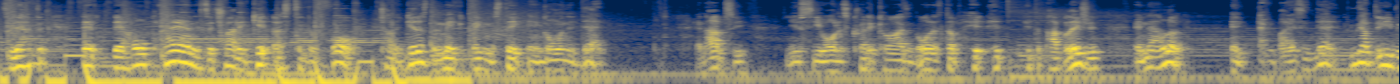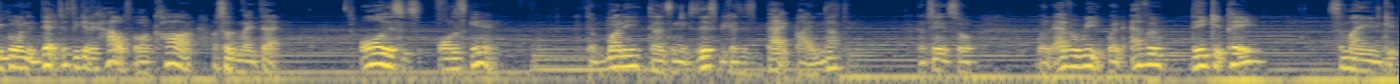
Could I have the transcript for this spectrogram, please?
So they have to, their, their whole plan is to try to get us to default, try to get us to make, make a mistake and go into debt. And obviously, you see all this credit cards and all that stuff hit, hit, hit the population, and now look, and everybody's in debt. You have to even go into debt just to get a house or a car or something like that. All this is all a scam. The money doesn't exist because it's backed by nothing. I'm saying so. Whenever we, whenever they get paid, somebody get,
